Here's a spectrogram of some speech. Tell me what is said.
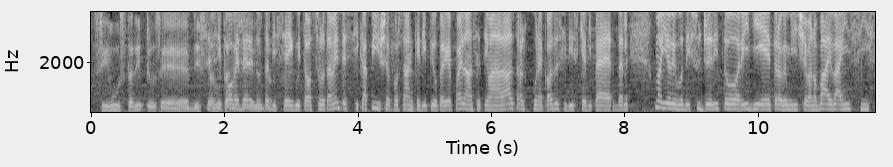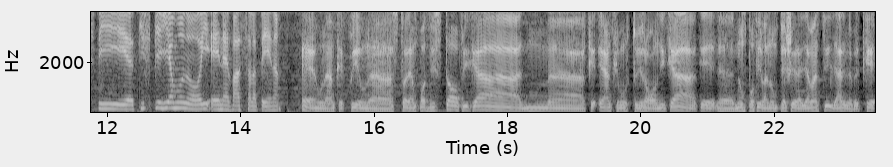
si gusta di più se vista Se si può di vedere seguito. tutta di seguito, assolutamente si capisce forse anche di più, perché poi da una settimana all'altra alcune cose si rischia di perderle. Ma io avevo dei suggeritori dietro che mi dicevano vai, vai, insisti, eh, ti spieghiamo noi e ne è valsa la pena. È una- anche qui una storia un po' distopica, un, che è anche molto ironica, che eh, non poteva non piacere agli amanti degli anime perché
